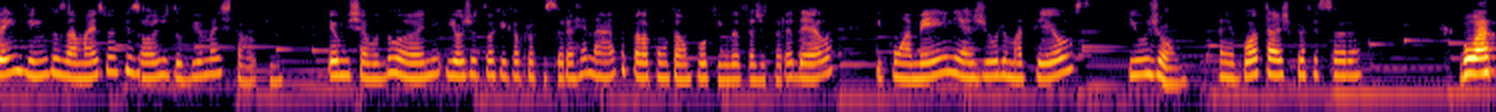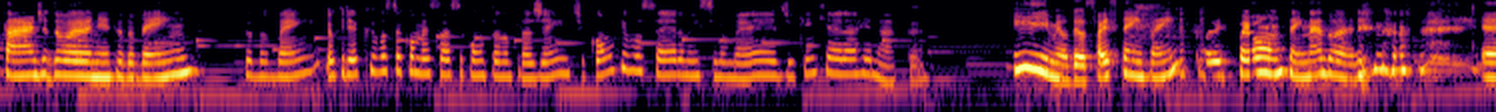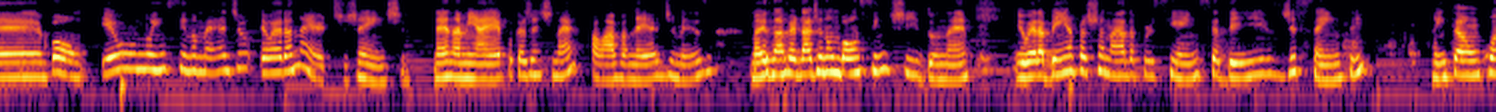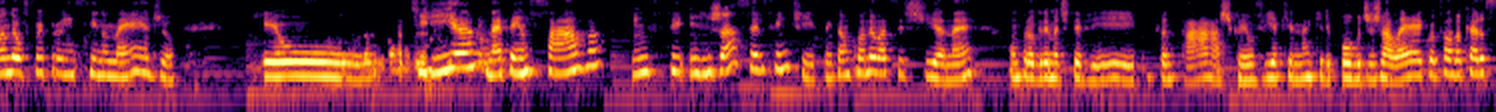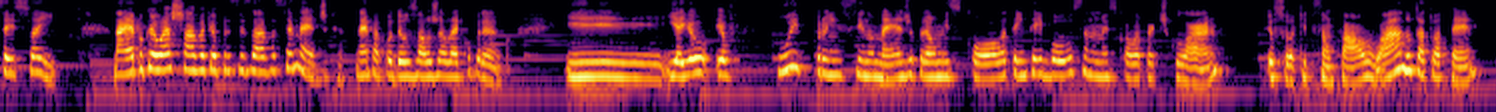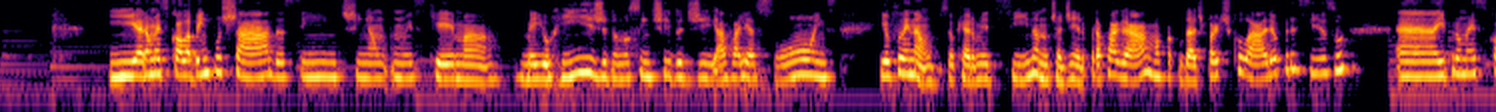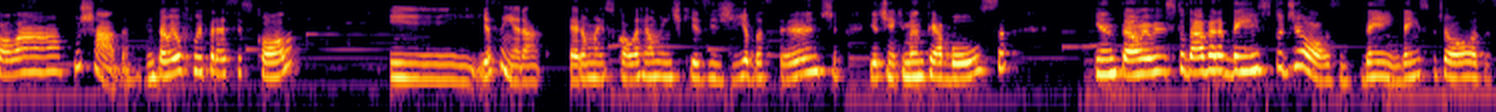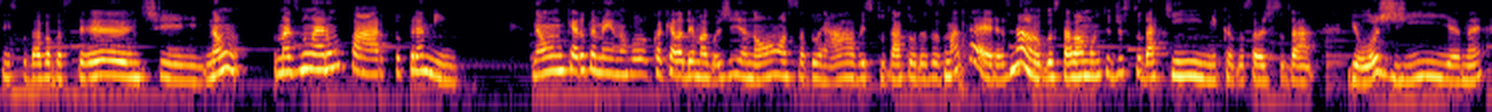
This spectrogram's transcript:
bem-vindos a mais um episódio do Biomed Talking. Eu me chamo Duane e hoje eu tô aqui com a professora Renata para ela contar um pouquinho da trajetória dela e com a Meile, a Júlia, o Matheus e o João. É, boa tarde, professora. Boa tarde, Duane, tudo bem? Tudo bem? Eu queria que você começasse contando pra gente como que você era no ensino médio, quem que era a Renata? Ih, meu Deus, faz tempo, hein? Foi, foi ontem, né, Duane? É, bom, eu no ensino médio, eu era nerd, gente. Né? Na minha época, a gente, né, falava nerd mesmo, mas na verdade num bom sentido, né? Eu era bem apaixonada por ciência desde sempre. Então, quando eu fui para o ensino médio, eu queria, né, pensava em, si, em já ser cientista. Então, quando eu assistia, né, um programa de TV fantástico, eu via aquele, naquele povo de jaleco, eu falava, eu quero ser isso aí. Na época eu achava que eu precisava ser médica, né, para poder usar o jaleco branco. E, e aí eu, eu fui para o ensino médio para uma escola, tentei bolsa numa escola particular. Eu sou aqui de São Paulo, lá no Tatuapé. E era uma escola bem puxada, assim, tinha um esquema meio rígido no sentido de avaliações. E eu falei, não, se eu quero medicina, não tinha dinheiro para pagar uma faculdade particular, eu preciso é, ir para uma escola puxada. Então eu fui para essa escola e, e, assim, era, era uma escola realmente que exigia bastante, e eu tinha que manter a bolsa. Então eu estudava, era bem estudiosa, bem, bem estudiosa, assim, estudava bastante, não, mas não era um parto para mim. Não quero também, não vou com aquela demagogia, nossa, adorava estudar todas as matérias. Não, eu gostava muito de estudar química, eu gostava de estudar biologia, né?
